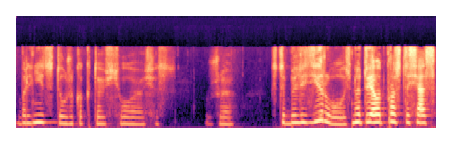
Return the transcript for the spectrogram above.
больницы-то уже как-то все сейчас уже стабилизировалось. Ну, это я вот просто сейчас,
